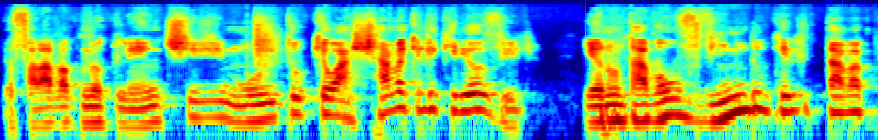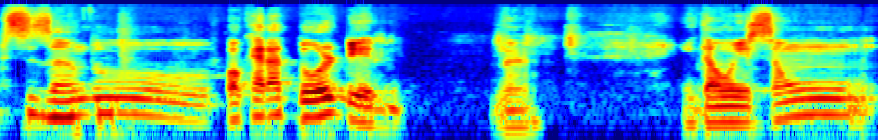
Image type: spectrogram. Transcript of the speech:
Eu falava com meu cliente muito o que eu achava que ele queria ouvir. E eu não estava ouvindo o que ele estava precisando, qual era a dor dele. Né? Então, isso é, um,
